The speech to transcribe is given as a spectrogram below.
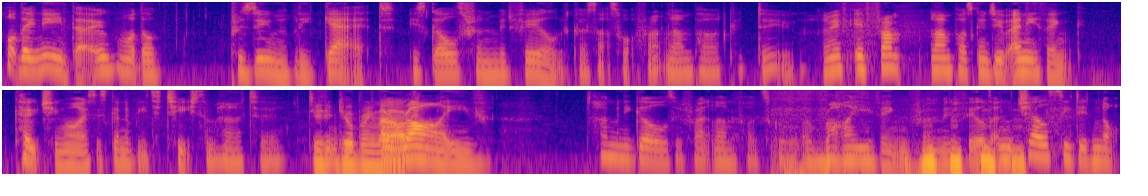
What they need though, what they'll presumably get, is goals from midfield because that's what Frank Lampard could do. I mean, if, if Frank Lampard's going to do anything coaching wise, it's going to be to teach them how to. Do you think he'll bring that arrive? Up? How many goals did Frank Lampard score arriving from midfield? and Chelsea did not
